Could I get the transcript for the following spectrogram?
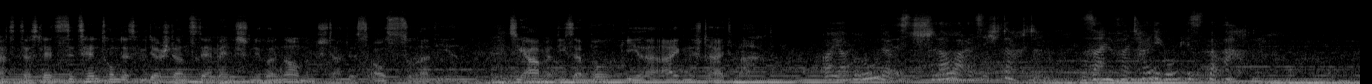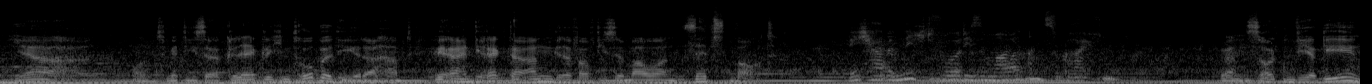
hat das letzte Zentrum des Widerstands der Menschen übernommen, statt es auszuradieren. Sie haben in dieser Burg ihre eigene Streitmacht. Euer Bruder ist schlauer, als ich dachte. Seine Verteidigung ist beachtlich. Ja, mit dieser kläglichen Truppe, die ihr da habt, wäre ein direkter Angriff auf diese Mauern Selbstmord. Ich habe nicht vor, diese Mauern anzugreifen. Dann sollten wir gehen,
